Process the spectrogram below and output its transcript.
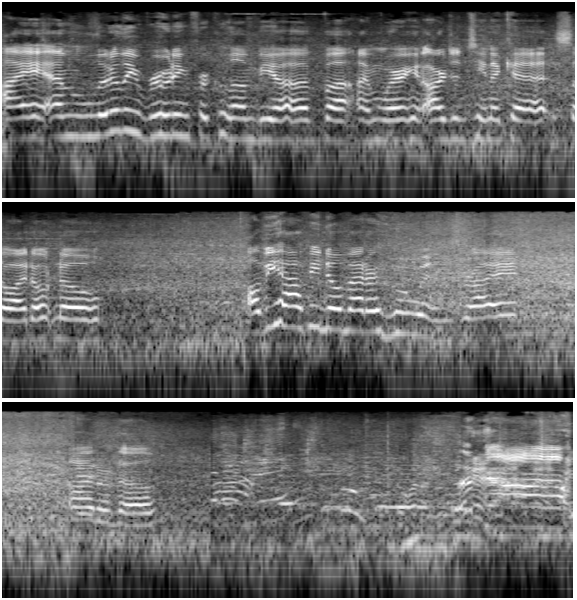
I am literally rooting for Colombia, but I'm wearing an Argentina kit, so I don't know. I'll be happy no matter who wins, right? I don't know. Let's go.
